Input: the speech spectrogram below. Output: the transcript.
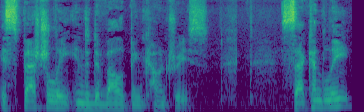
especially in the developing countries. Secondly,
